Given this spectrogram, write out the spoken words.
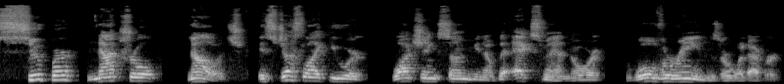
supernatural knowledge. It's just like you were watching some, you know, the X Men or Wolverines or whatever.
